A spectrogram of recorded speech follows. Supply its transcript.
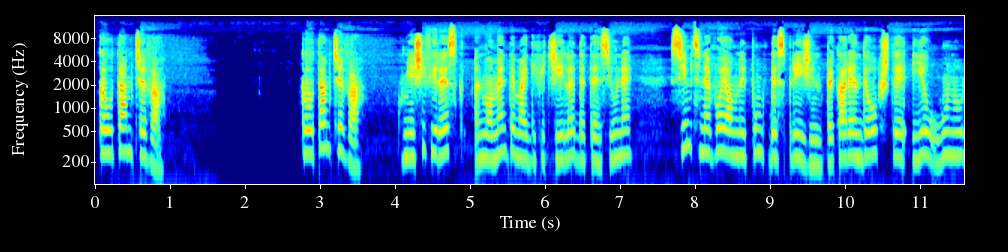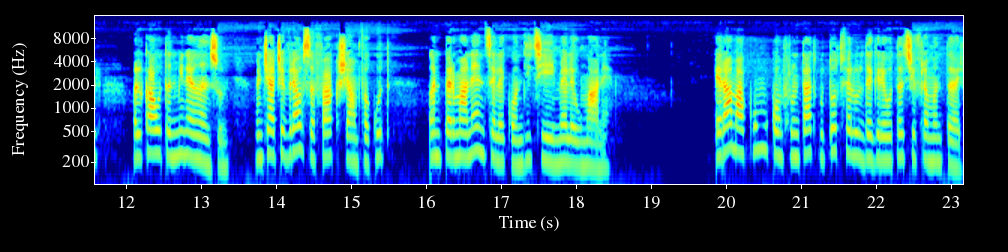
Căutam ceva. Căutam ceva. Cum e și firesc, în momente mai dificile, de tensiune, simți nevoia unui punct de sprijin pe care îndeopște eu unul îl caut în mine însumi, în ceea ce vreau să fac și am făcut în permanențele condiției mele umane. Eram acum confruntat cu tot felul de greutăți și frământări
